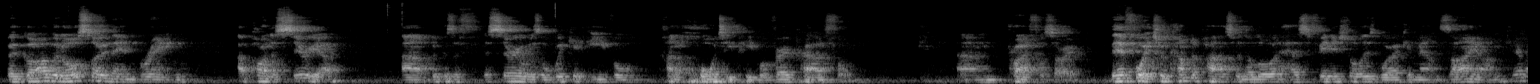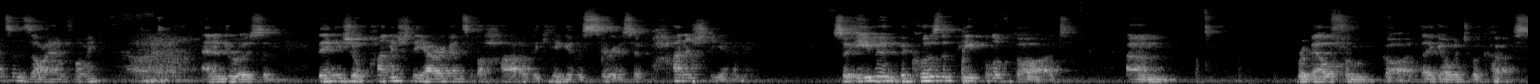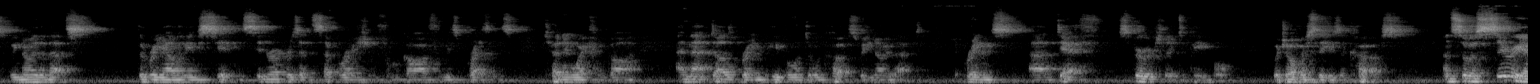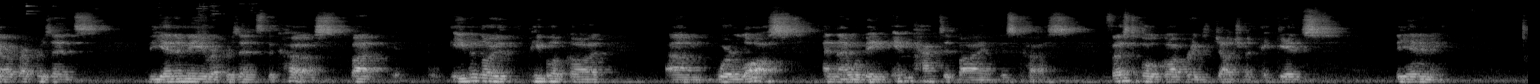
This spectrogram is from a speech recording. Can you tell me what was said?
But God would also then bring upon Assyria, uh, because Assyria was a wicked, evil, kind of haughty people, very proudful, um, prideful, sorry. Therefore, it shall come to pass when the Lord has finished all his work in Mount Zion. Can everyone say Zion for me? Zion. And in Jerusalem. Then he shall punish the arrogance of the heart of the king of Assyria. So punish the enemy. So even because the people of God um, rebel from God, they go into a curse. We know that that's the reality of sin. Sin represents separation from God, from his presence, turning away from God. And that does bring people into a curse. We know that brings uh, death spiritually to people, which obviously is a curse. And so Assyria represents the enemy, represents the curse, but even though people of God um, were lost and they were being impacted by this curse, first of all, God brings judgment against the enemy.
